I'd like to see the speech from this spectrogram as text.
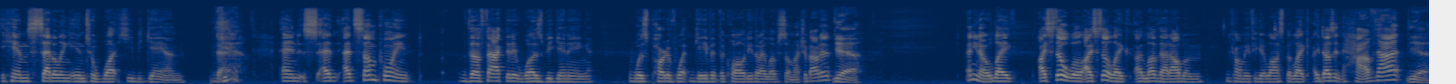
him settling into what he began then. yeah, And at, at some point the fact that it was beginning was part of what gave it the quality that I loved so much about it. yeah, And you know, like I still will I still like I love that album Call Me If You Get Lost, but like it doesn't have that yeah.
